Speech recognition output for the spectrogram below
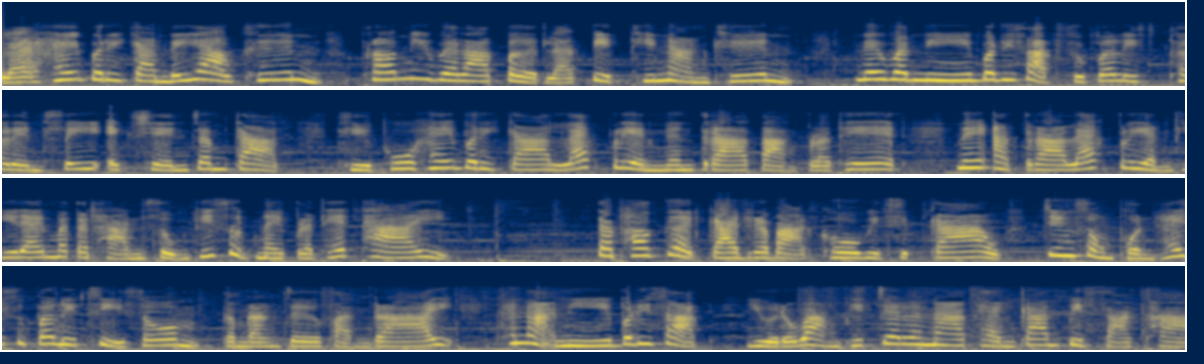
และให้บริการได้ยาวขึ้น เพราะมีเวลาเปิดและปิดที่นานขึ้น ในวันนี้บริษัท Superlist Currency Exchange จำกัด คือผู้ให้บริการแลกเปลี่ยนเงินตราต่างประเทศ ในอัตราแลกเปลี่ยนที่ได้มาตรฐานสูงที่สุดในประเทศไทย แต่พอเกิดการระบาดโควิด -19 จึงส่งผลให้ซูเปอร์ลิสสีส้มกำลังเจอฝันร้าย ขณะนี้บริษัทอยู่ระหว่างพิจารณาแผนการปิดสาขา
